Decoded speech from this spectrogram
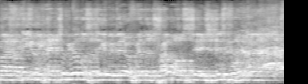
Right, I think it'd be, to be honest, I think it'd be better if we had the trout on stage at this point.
